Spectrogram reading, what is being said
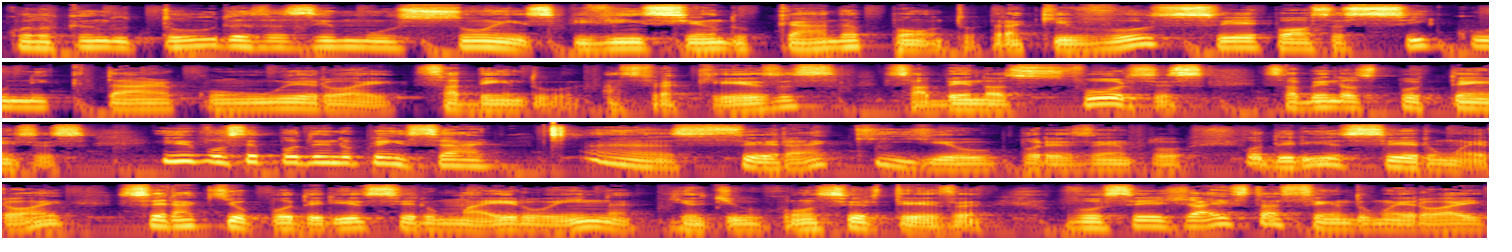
colocando todas as emoções, vivenciando cada ponto, para que você possa se conectar com o herói, sabendo as fraquezas, sabendo as forças sabendo as potências, e você podendo pensar: ah, será que eu, por exemplo, poderia ser um herói? Será que eu poderia ser uma heroína? E eu digo com certeza: você já está sendo um herói,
